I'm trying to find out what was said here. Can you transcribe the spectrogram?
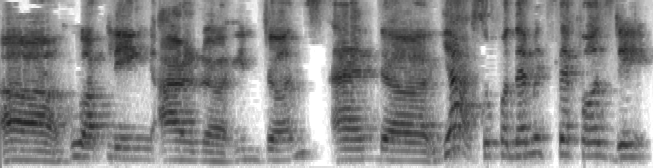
uh, who are playing our uh, interns. And uh, yeah, so for them, it's their first day.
